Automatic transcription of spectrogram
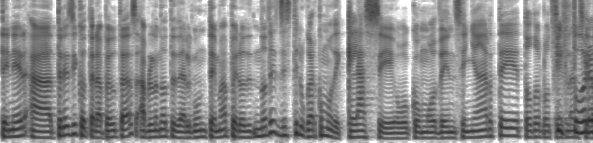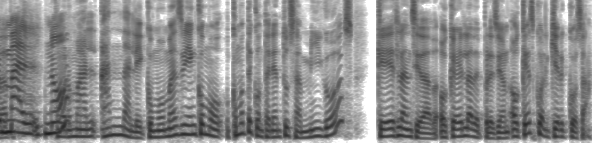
tener a tres psicoterapeutas hablándote de algún tema, pero no desde este lugar como de clase o como de enseñarte todo lo que Sí, es la ansiedad. formal, ¿no? Formal, ándale, como más bien como, ¿cómo te contarían tus amigos qué es la ansiedad o qué es la depresión o qué es cualquier cosa?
